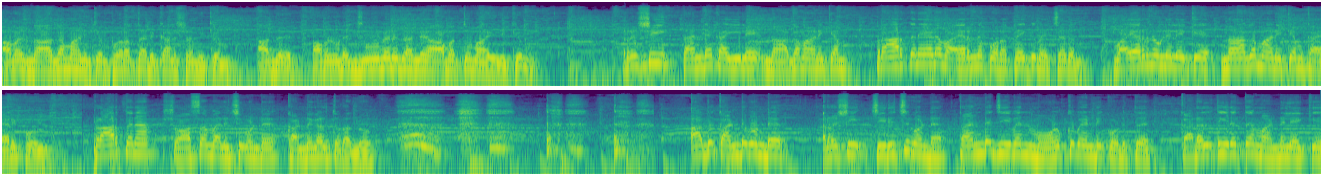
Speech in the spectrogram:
അവൾ നാഗമാണിക്യം പുറത്തെടുക്കാൻ ശ്രമിക്കും. അത് അവളുടെ ജീവന് തന്നെ ആപത്തുമായിരിക്കും. ഋഷി തന്റെ കയ്യിലെ നാഗമാണിക്യം പ്രാർത്ഥനയുടെ വയറിന് പുറത്തേക്ക് വെച്ചതും വയറിനുള്ളിലേക്ക് നാഗമാണിക്യം കയറിപ്പോയി. പ്രാർത്ഥന ശ്വാസം വലിച്ചുകൊണ്ട് കണ്ണുകൾ തുറന്നു. അത് കണ്ടുകൊണ്ട് ഋഷി ചിരിച്ചുകൊണ്ട് തന്റെ ജീവൻ മോൾക്കു വേണ്ടി കൊടുത്ത് കടൽ തീരത്തെ മണ്ണിലേക്ക്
